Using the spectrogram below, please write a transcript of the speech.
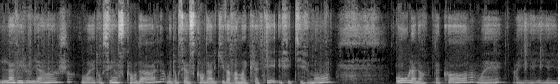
Laver le linge. Ouais, donc c'est un scandale. Ouais, donc c'est un scandale qui va vraiment éclater, effectivement. Oh là là, d'accord, ouais. Aïe, aïe, aïe, aïe,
